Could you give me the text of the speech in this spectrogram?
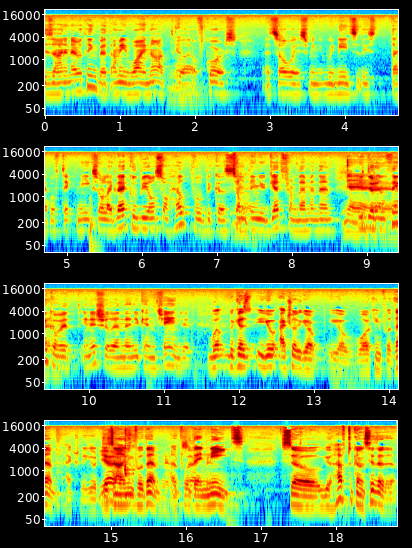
design and everything. But I mean, why not? Yeah. Well, of course, that's always we we need this type of techniques or like that could be also helpful because Yeah. something you get from them and then Yeah, you yeah, didn't yeah, think yeah. of it initially and then you can change it. Well, because you actually you're you're working for them. Actually, you're Yeah. designing for them Yeah. and for their needs. So you have to consider them.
